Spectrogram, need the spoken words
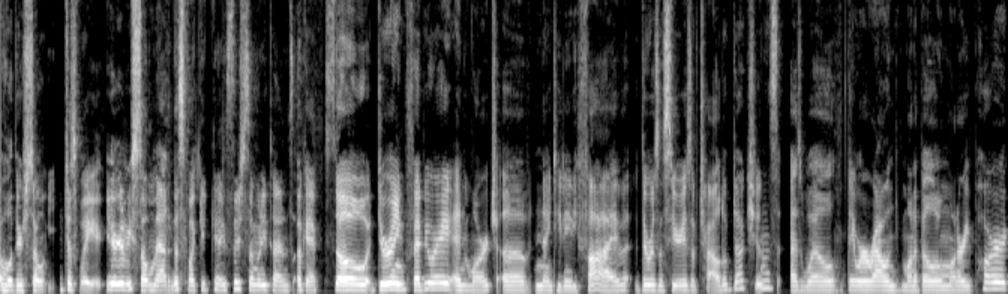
Oh, there's so just wait. You're gonna be so mad in this fucking case. There's so many times. Okay, so during February and March of 1985, there was a series of child abductions as well. They were around Montebello Monterey Park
